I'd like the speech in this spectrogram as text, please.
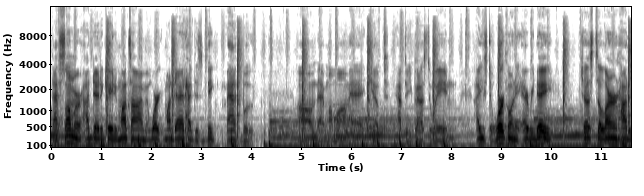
that summer I dedicated my time and worked. My dad had this big math book um, that my mom had kept after he passed away, and I used to work on it every day just to learn how to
